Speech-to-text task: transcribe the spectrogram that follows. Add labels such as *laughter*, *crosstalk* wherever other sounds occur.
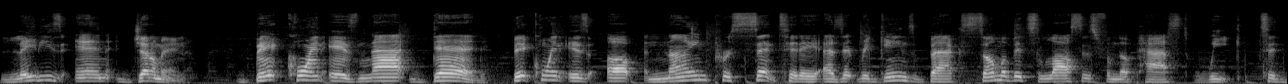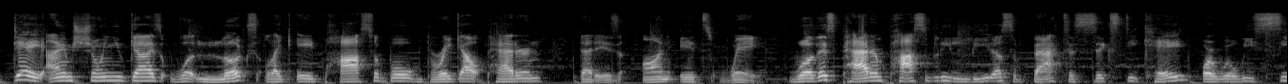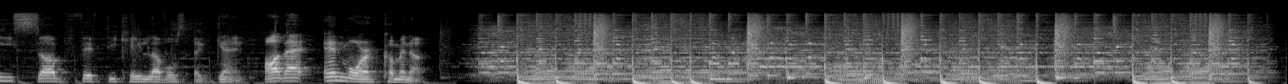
Ladies and gentlemen, Bitcoin is not dead. Bitcoin is up 9% today as it regains back some of its losses from the past week. Today, I am showing you guys what looks like a possible breakout pattern that is on its way. Will this pattern possibly lead us back to 60k or will we see sub 50k levels again? All that and more coming up.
